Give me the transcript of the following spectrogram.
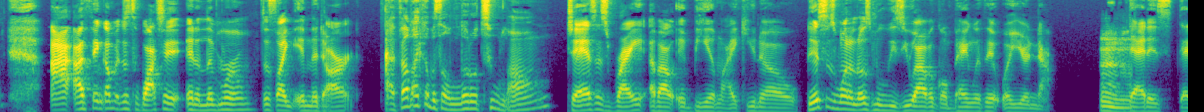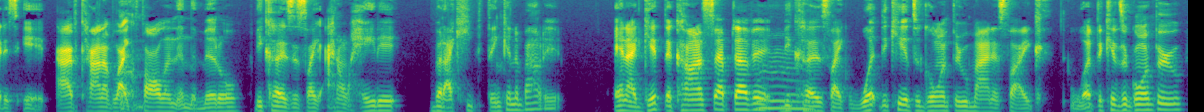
I, I think I'm gonna just watch it in the living room, just like in the dark. I felt like it was a little too long. Jazz is right about it being like, you know, this is one of those movies you either gonna bang with it or you're not. Hmm. That is that is it. I've kind of like fallen in the middle because it's like I don't hate it, but I keep thinking about it. And I get the concept of it Mm. because like what the kids are going through, minus like what the kids are going through.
